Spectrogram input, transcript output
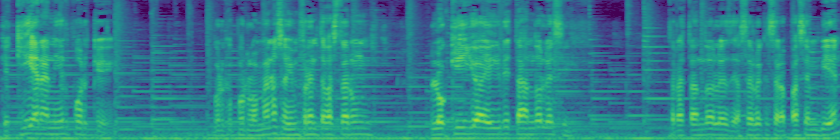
que quieran ir porque, porque por lo menos ahí enfrente va a estar un loquillo ahí gritándoles y tratándoles de hacerle que se la pasen bien.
